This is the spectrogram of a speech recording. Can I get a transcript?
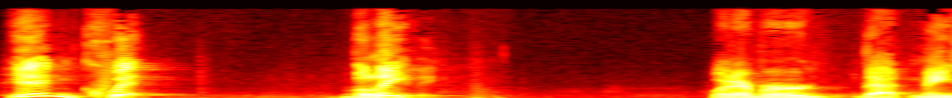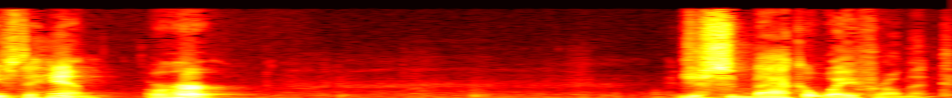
He didn't quit believing whatever that means to him or her. Just back away from it.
